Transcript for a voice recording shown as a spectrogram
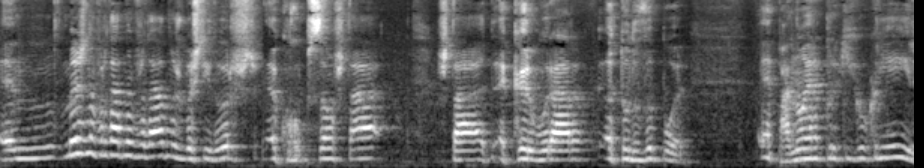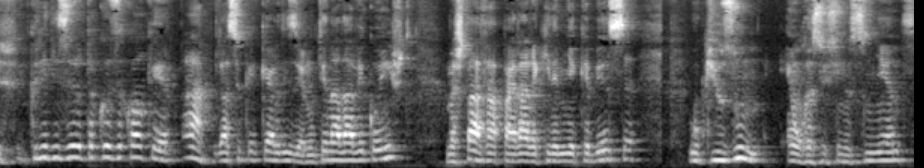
Hum, mas na verdade, na verdade, nos bastidores a corrupção está está a carburar a todo vapor. Epá, não era por aqui que eu queria ir. Eu queria dizer outra coisa qualquer. Ah, já sei o que é que quero dizer. Não tem nada a ver com isto, mas estava a pairar aqui na minha cabeça. O que os une é um raciocínio semelhante,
